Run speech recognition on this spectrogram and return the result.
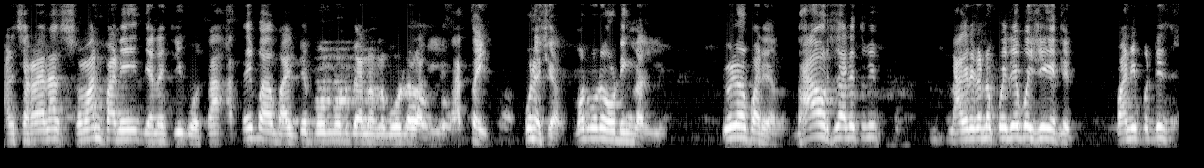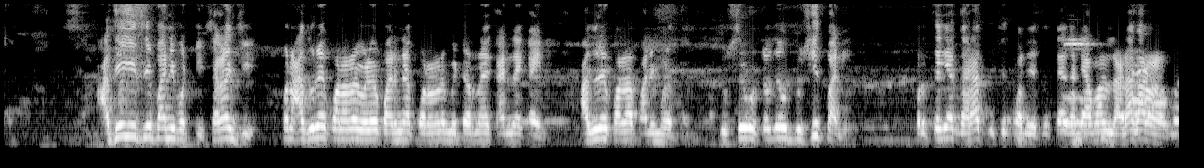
आणि सगळ्यांना समान पाणी देण्याची घोषणा आताही भाजपे भाजपचे बोर्ड मोठे बॅनरला बोर्ड लागलेले आत्ताही पुण्याच्या शहर मोठमोठे होर्डिंग लागलेले वेळेवर पाणी आलं. दहा वर्ष झाले तुम्ही नागरिकांना पहिले पैसे घेतलेत. पाणीपट्टी आधी घेतली पाणीपट्टी सगळ्यांची. पण अजूनही कोणाला वेळेवर पाणी नाही कोणाला मीटर नाही काय नाही काही नाही. अजूनही कोणाला पाणी मिळत नाही. दुसरी गोष्ट म्हणजे दूषित पाणी. प्रत्येक घरात दूषित पाणी येतं त्यासाठी आम्हाला लढा करावा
